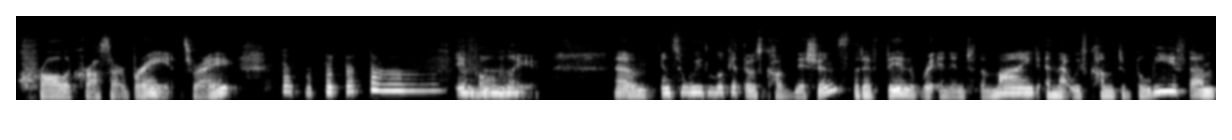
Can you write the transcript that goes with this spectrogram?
crawl across our brains, right? if mm-hmm. only. Um, and so we look at those cognitions that have been written into the mind and that we've come to believe them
